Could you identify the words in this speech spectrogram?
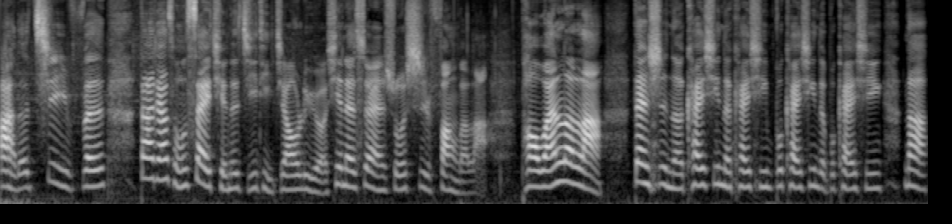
马的气氛，大家从赛前的集体焦虑哦，现在虽然说释放了啦，跑完了啦，但是呢，开心的开心，不开心的不开心，那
